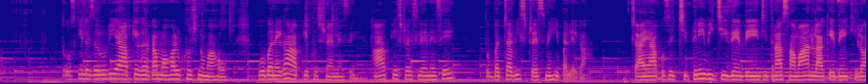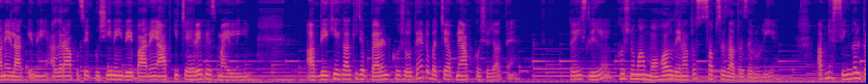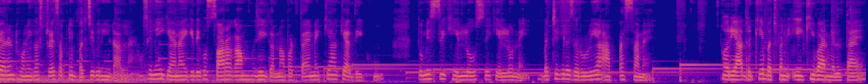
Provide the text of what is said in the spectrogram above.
तो उसके लिए ज़रूरी है आपके घर का माहौल खुशनुमा हो। वो बनेगा आपके खुश रहने से। आपके स्ट्रेस लेने से तो बच्चा भी स्ट्रेस में ही पलेगा। चाहे आप उसे जितनी भी चीज़ें दें, जितना सामान ला के दें, खिलौने ला के दें, अगर आप उसे खुशी नहीं दे पा रहे हैं, आपके चेहरे पे स्माइल नहीं है आप देखिएगा कि जब पेरेंट खुश होते हैं तो बच्चे अपने आप खुश हो जाते हैं। तो इसलिए खुशनुमा माहौल देना तो सबसे ज़्यादा ज़रूरी है। अपने सिंगल पेरेंट होने का स्ट्रेस अपने बच्चे पर नहीं डालना है। उसे नहीं कहना है कि देखो सारा काम मुझे ही करना पड़ता है, मैं क्या क्या देखूँ? तुम इससे खेल लो उससे खेल लो नहीं। बच्चे के लिए ज़रूरी है आपका समय। और याद रखिए बचपन एक ही बार मिलता है।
